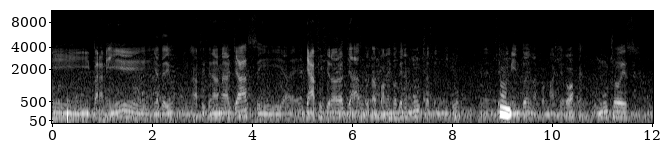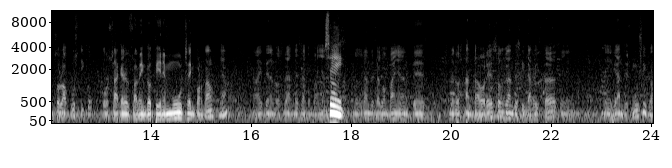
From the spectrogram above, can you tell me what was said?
Y para mí, ya te digo, aficionarme al jazz y eh, ya aficionado al jazz, pues al flamenco tiene mucha similitud en el sentimiento y en la forma que lo hacen. Mucho es solo acústico, cosa que el flamenco tiene mucha importancia. Ahí tienen los grandes acompañantes. Sí. Los grandes acompañantes de los cantadores son grandes guitarristas y, y grandes músicos,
